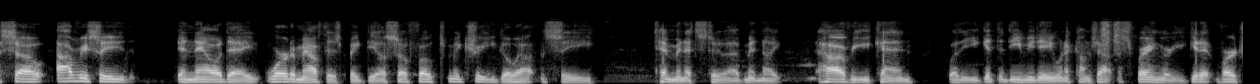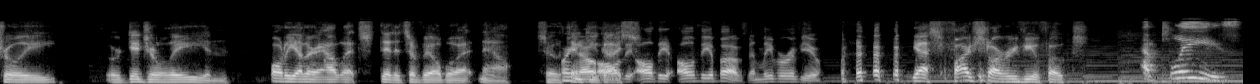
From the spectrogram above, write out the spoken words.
So obviously, in nowadays, word of mouth is big deal. So folks, make sure you go out and see Ten Minutes to uh, Midnight, however you can. Whether you get the DVD when it comes out in the spring, or you get it virtually or digitally, and all the other outlets that it's available at now. So Or thank you know, you guys. all the all the all of the above, and leave a review. yes, five star review, folks. Uh, please,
